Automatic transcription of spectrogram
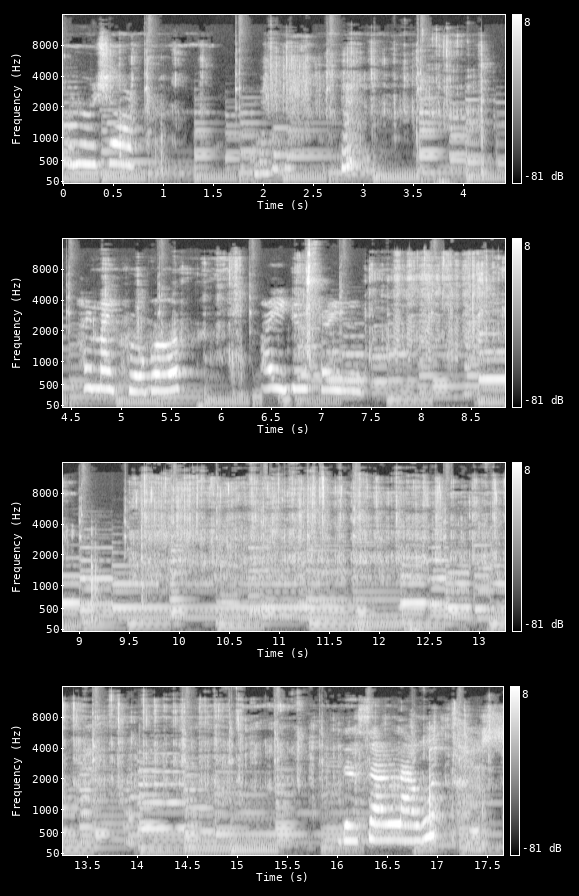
Oh no, shark. Hi, microbot. I do for you. Dasar laut Yes.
